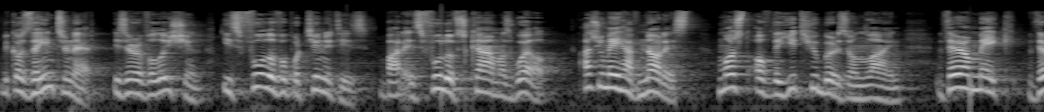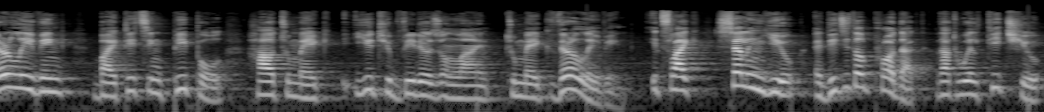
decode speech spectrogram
Because the internet is a revolution, is full of opportunities, but is full of scam as well. As you may have noticed, most of the YouTubers online they make their living by teaching people how to make YouTube videos online to make their living. It's like selling you a digital product that will teach you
